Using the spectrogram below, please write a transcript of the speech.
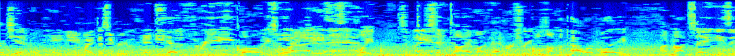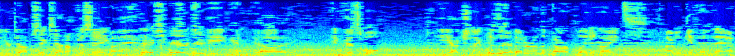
Ritchie had an okay game. I disagree with Hitch. He had three quality scoring Yeah, chances. He played some decent time on, and retrievals on the power play. I'm not saying he's in your top six yet. I'm just saying that Rich- compared Rich- to being in, uh, invisible, he actually He was, was there. better on the power play tonight. I will give him that,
